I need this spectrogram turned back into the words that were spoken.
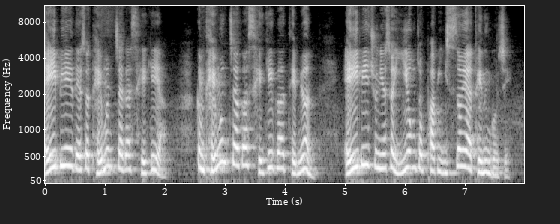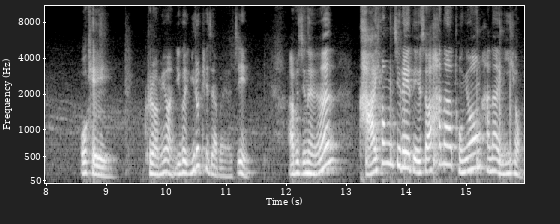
A, B에 대해서 대문자가 세개야 그럼 대문자가 세개가 되면 A, B 중에서 이형 접합이 있어야 되는 거지. 오케이. 그러면 이걸 이렇게 잡아야지. 아버지는 가형질에 대해서 하나 동형, 하나 이형.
